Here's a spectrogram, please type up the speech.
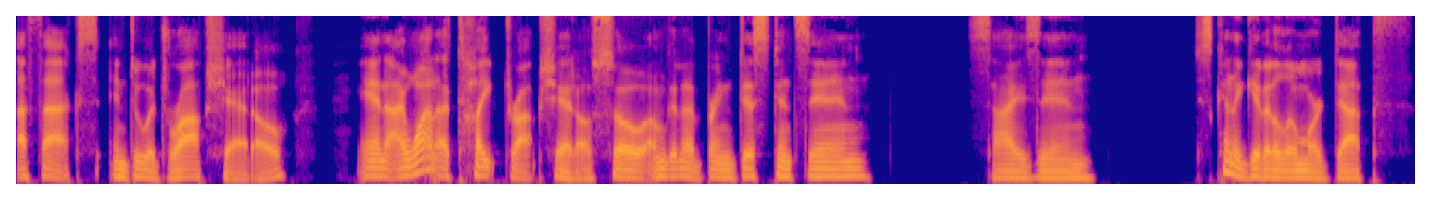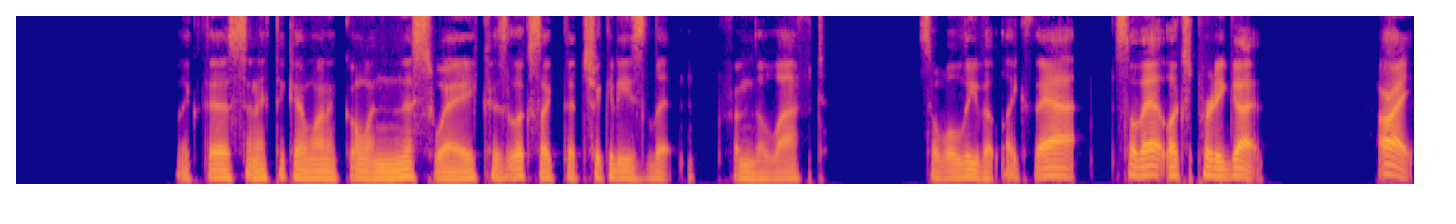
effects and do a drop shadow. And I want a tight drop shadow. So I'm going to bring distance in, size in, just kind of give it a little more depth like this. And I think I want it going this way because it looks like the chickadee's lit from the left. So we'll leave it like that. So that looks pretty good. All right.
